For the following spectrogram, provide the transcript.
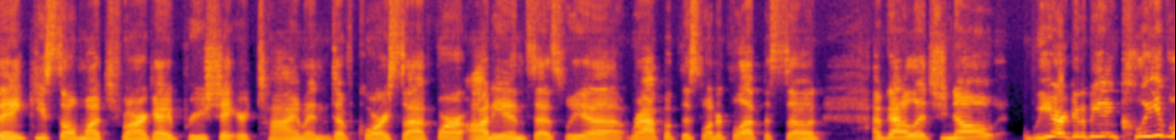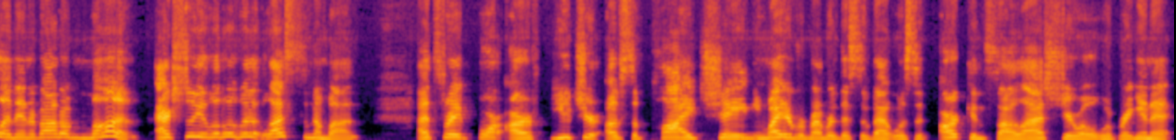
Thank you so much, Marc. I appreciate your time. And of course, uh, for our audience, as we uh, wrap up this wonderful episode, I've got to let you know we are going to be in Cleveland in about a month, actually, a little bit less than a month. That's right for our future of supply chain. You might have remembered this event was in Arkansas last year. Well, we're bringing it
